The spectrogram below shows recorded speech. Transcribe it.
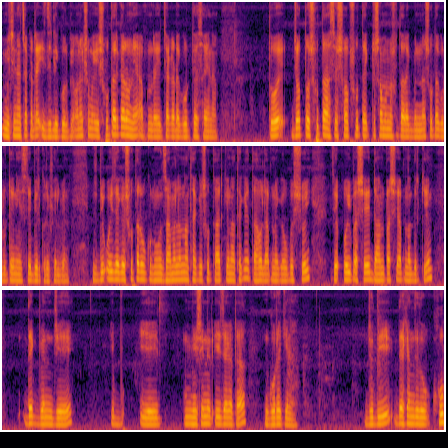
মেশিনের চাকাটা ইজিলি ঘুরবে। অনেক সময় এই সুতার কারণে আপনারা এই চাকাটা ঘুরতে চায় না। তো যত সুতা আছে, সব সুতা একটু সামান্য সুতা রাখবেন না, সুতাগুলো টেনে হিসেবে বের করে ফেলবেন। যদি ওই জায়গায় সুতারও কোনো ঝামেলা না থাকে, সুতা আটকে না থাকে, তাহলে আপনাকে অবশ্যই যে ওই পাশে, ডান পাশে আপনাদেরকে দেখবেন যে এই মেশিনের এই জায়গাটা গড়ে কিনা। যদি দেখেন যে খুব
